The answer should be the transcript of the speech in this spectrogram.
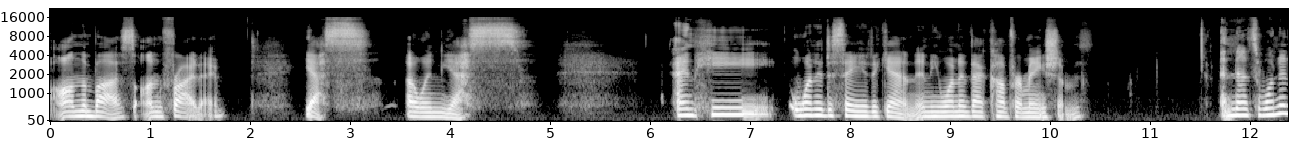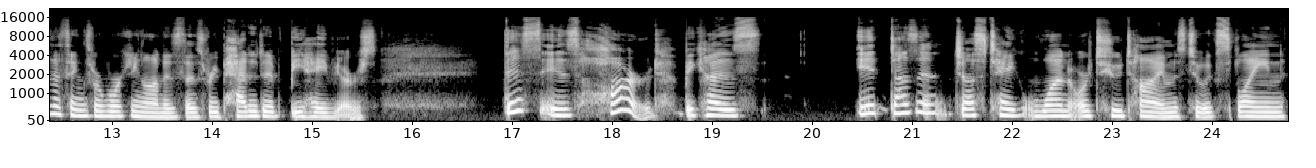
on the bus on Friday. Yes, Owen, yes. And he wanted to say it again and he wanted that confirmation. And that's one of the things we're working on is those repetitive behaviors. This is hard because it doesn't just take one or two times to explain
